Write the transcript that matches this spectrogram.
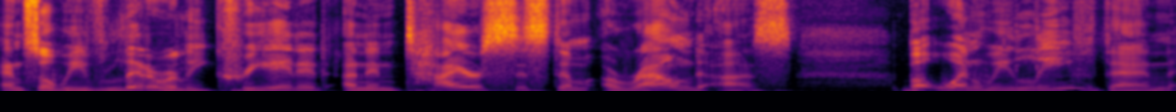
And so we've literally created an entire system around us but when we leave, then,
